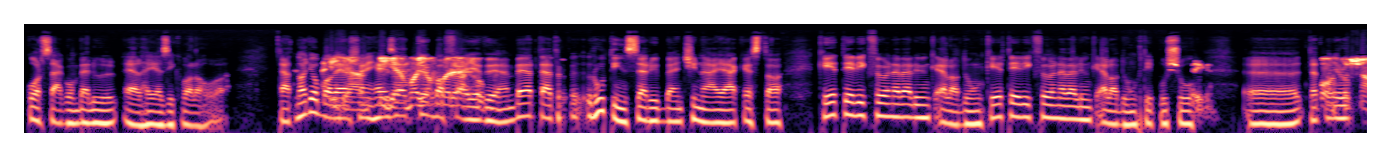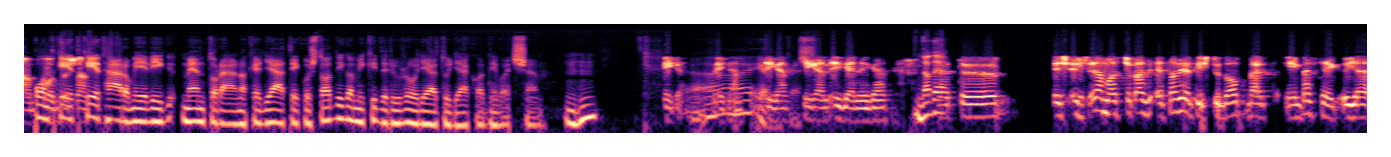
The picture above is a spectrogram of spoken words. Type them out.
kországon belül elhelyezik valahova. Tehát nagyobb a versenyhelyzet, igen, több a feljövő elfog. ember, tehát rutinszerűbben csinálják ezt a két évig fölnevelünk, eladunk, két évig fölnevelünk, eladunk típusú. Igen. tehát pontosan, pont pontosan. Két, két-három évig mentorálnak egy játékost addig, ami kiderül, hogy el tudják adni, vagy sem. Uh-huh. Igen, uh, igen, igen, igen, igen, igen. Na de... Tehát, és, és nem, az csak az, ezt azért is tudok, mert én beszélek, ugye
